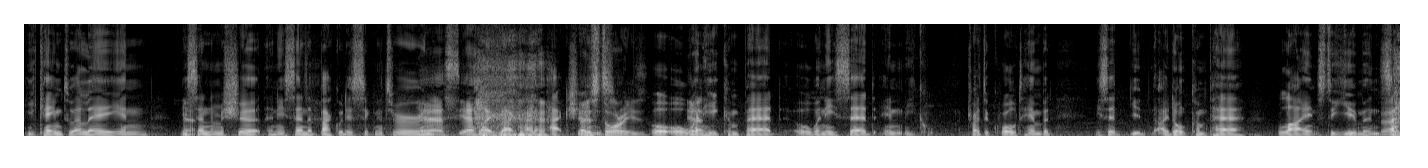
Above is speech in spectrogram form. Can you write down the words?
he came to LA and he Yeah. sent him a shirt and he sent it back with his signature. and Yes, yeah. Like that kind of action. Those stories. Or, or when Yeah. he compared, or when he said, in he qu- tried to quote him, but he said, "I don't compare lions to humans." And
